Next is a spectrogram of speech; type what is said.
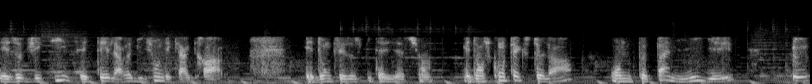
Les objectifs, c'était la réduction des cas graves et donc les hospitalisations. Et dans ce contexte-là, on ne peut pas nier que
